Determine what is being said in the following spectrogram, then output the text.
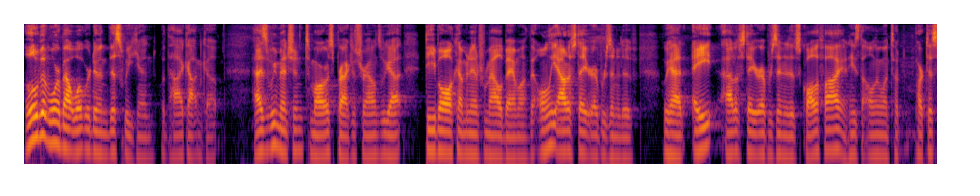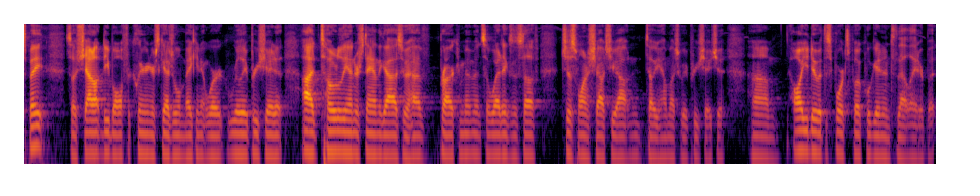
a little bit more about what we're doing this weekend with the High Cotton Cup. As we mentioned, tomorrow's practice rounds. We got D Ball coming in from Alabama, the only out of state representative. We had eight out of state representatives qualify, and he's the only one to participate. So, shout out D Ball for clearing your schedule, making it work. Really appreciate it. I totally understand the guys who have prior commitments and weddings and stuff. Just want to shout you out and tell you how much we appreciate you. Um, all you do with the sports book, we'll get into that later. But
